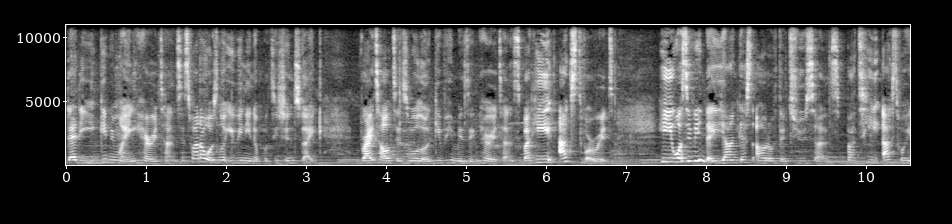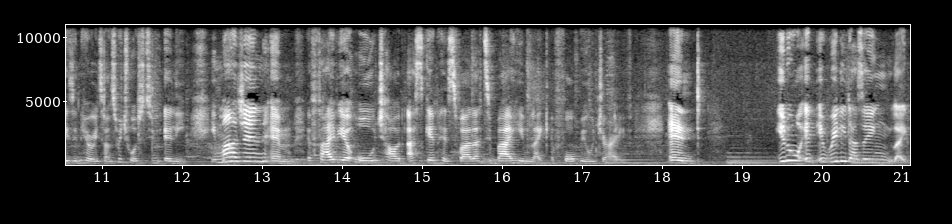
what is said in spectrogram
Daddy, give me my inheritance. His father was not even in a position to like write out his will or give him his inheritance, but he asked for it. He was even the youngest out of the two sons, but he asked for his inheritance, which was too early. Imagine um, a five year old child asking his father to buy him like a four wheel drive. And you know, it, it really doesn't like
